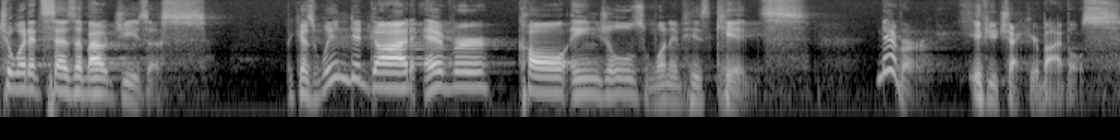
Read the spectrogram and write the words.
to what it says about Jesus. Because when did God ever call angels one of his kids? Never, if you check your Bibles.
